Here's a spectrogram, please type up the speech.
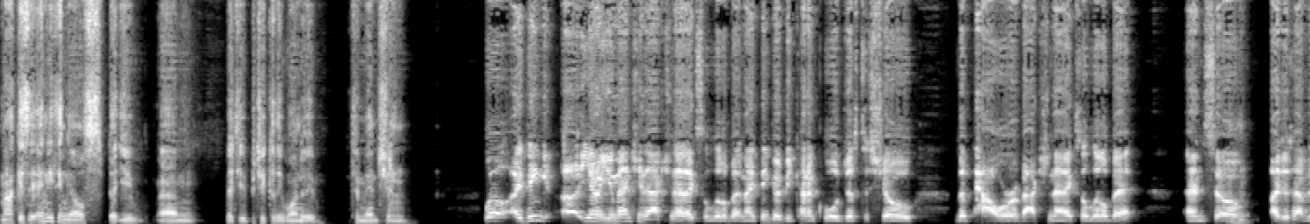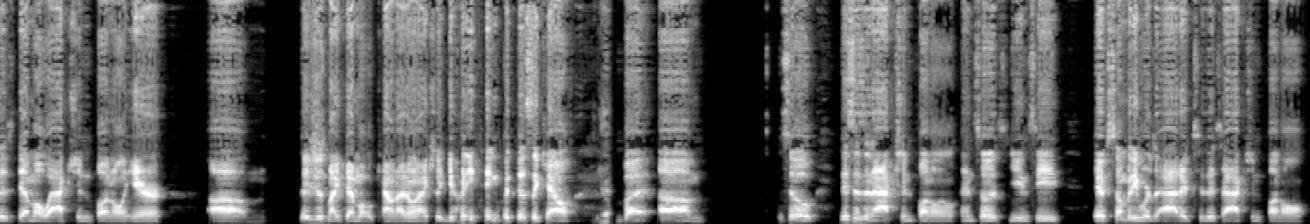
Mark, is there anything else that you um, that you particularly want to to mention? Well, I think uh, you know you mentioned Actionetics a little bit, and I think it would be kind of cool just to show the power of Actionetics a little bit. And so mm-hmm. I just have this demo action funnel here. Um, this is just my demo account. I don't actually do anything with this account, yeah. but um, so this is an action funnel, and so you can see if somebody was added to this action funnel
